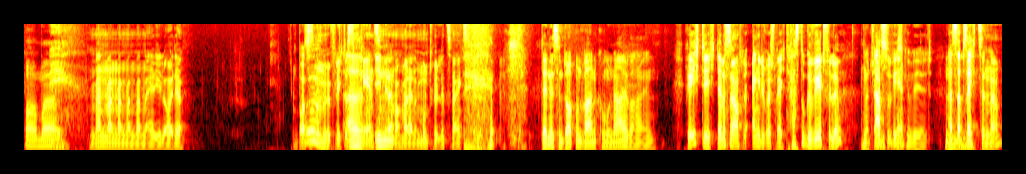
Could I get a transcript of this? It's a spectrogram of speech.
Oh Mann. Ey, Mann, Mann, Mann, Mann, Mann, ey, die Leute. Boah, es ist unhöflich, dass du gähnst und mir dann nochmal deine Mundhöhle zeigst. Philipp. Dennis, in Dortmund waren Kommunalwahlen. Richtig, da müssen wir auch eigentlich drüber sprechen. Hast du gewählt, Philipp? Natürlich Darfst du hab ich wählen? gewählt. Also ab Hm. 16, ne?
